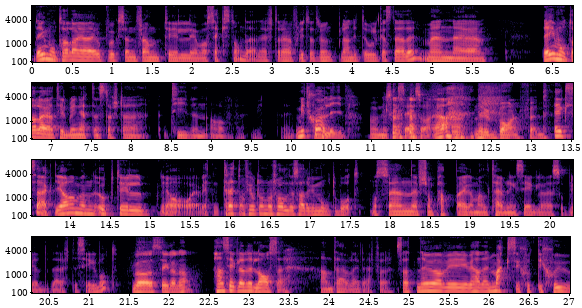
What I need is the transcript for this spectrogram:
Det är i Motala jag är uppvuxen fram till jag var 16 där. Efter att jag flyttat runt bland lite olika städer. Men eh, det är i Motala jag tillbringat den största tiden av mitt, eh, mitt sjöliv. Om nu ska säga så. Ja. Ja, när du är barnfödd. Exakt, ja men upp till ja, jag vet inte, 13-14 års ålder så hade vi motorbåt. Och sen eftersom pappa är gammal tävlingsseglare så blev det därefter segelbåt. Vad seglade han? Han seglade laser. Han tävlade därför. Så att nu har vi, vi hade en Maxi 77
